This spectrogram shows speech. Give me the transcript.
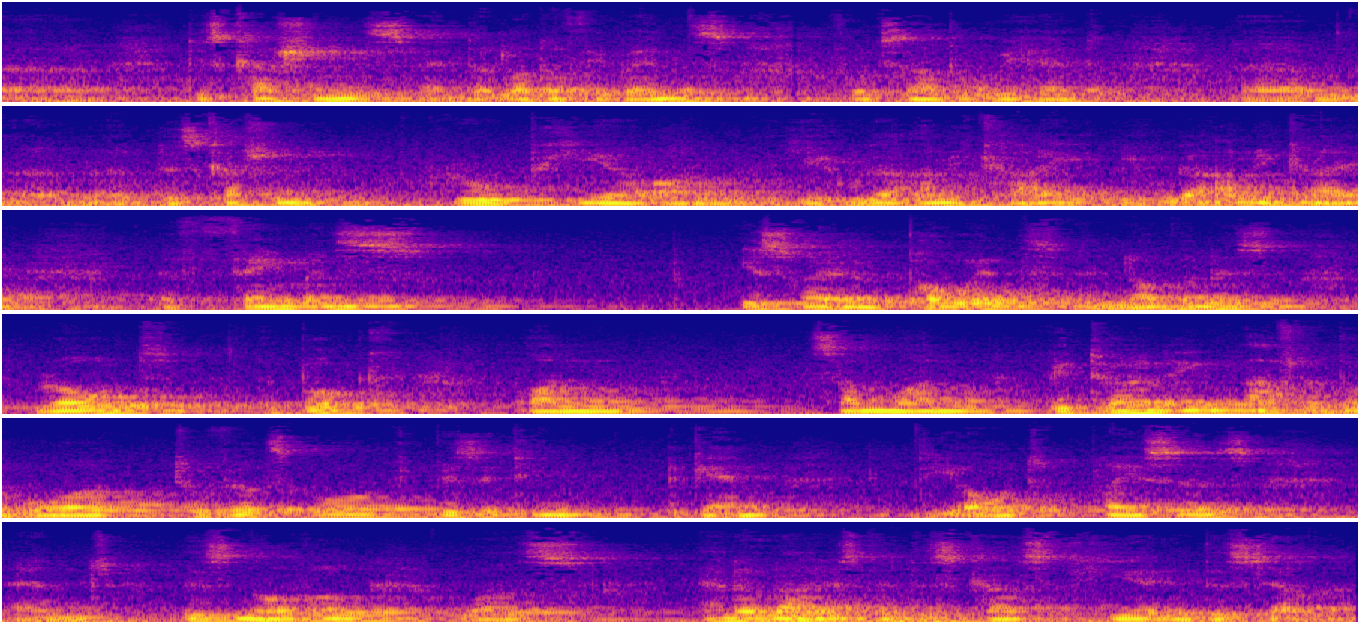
uh, discussions and a lot of events. For example, we had um, a discussion group here on Yehuda Amichai. Yehuda Amichai, a famous Israel poet and novelist, wrote a book on someone returning after the war to Würzburg, visiting again the old places. And this novel was analyzed and discussed here in this cellar.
